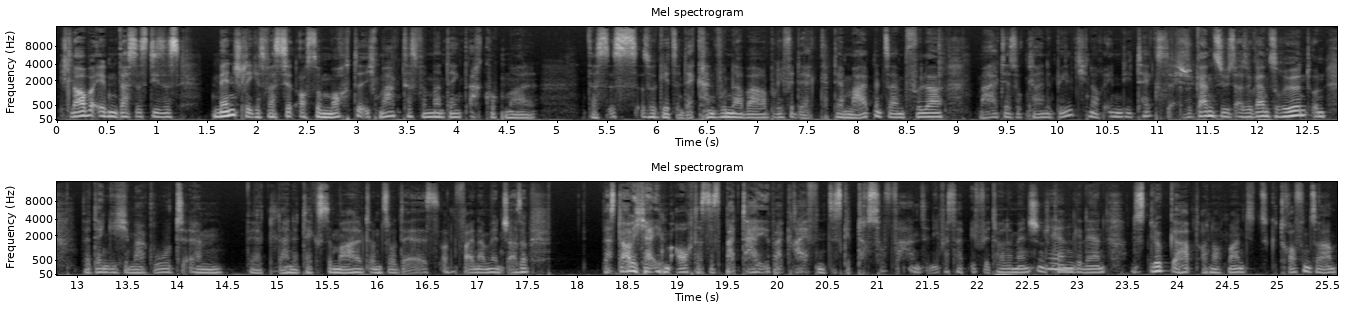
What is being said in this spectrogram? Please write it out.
Ich glaube eben, das ist dieses Menschliches, was ich auch so mochte. Ich mag das, wenn man denkt, ach guck mal, Das ist, so geht's. Und der kann wunderbare Briefe, der, der malt mit seinem Füller, malt ja so kleine Bildchen auch in die Texte. Also ganz süß, also ganz rührend. Und da denke ich immer, gut, ähm, wer kleine Texte malt und so, der ist ein feiner Mensch. Also das glaube ich ja eben auch, dass es parteiübergreifend, es gibt doch so wahnsinnig, was habe ich für tolle Menschen ja. kennengelernt und das Glück gehabt, auch noch manche getroffen zu haben.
